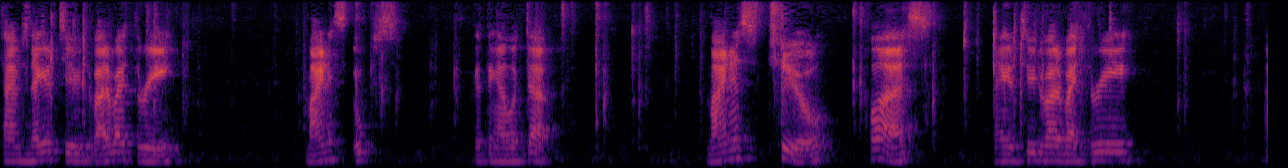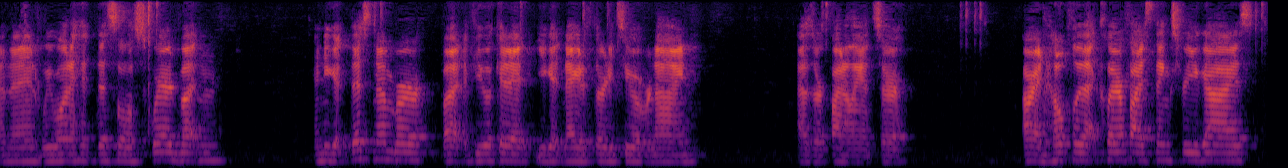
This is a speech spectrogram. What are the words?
times negative 2 divided by 3 minus, oops, good thing I looked up, minus 2 plus negative 2 divided by 3. And then we want to hit this little squared button. And you get this number, but if you look at it, you get negative 32 over 9 as our final answer. All right, and hopefully that clarifies things for you guys.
